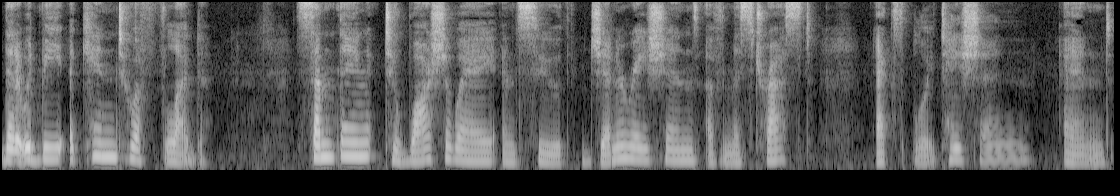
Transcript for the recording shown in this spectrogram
that it would be akin to a flood, something to wash away and soothe generations of mistrust, exploitation, and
